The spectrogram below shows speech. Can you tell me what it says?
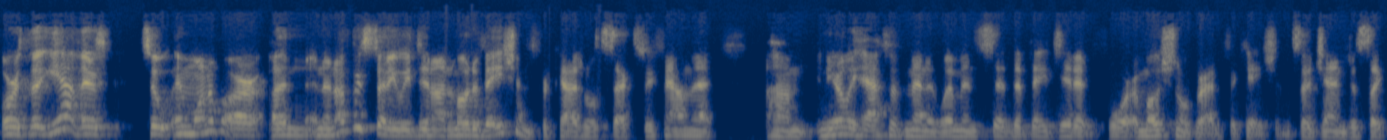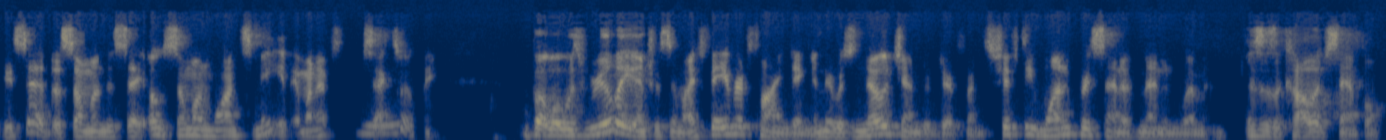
or the yeah, there's so in one of our in, in another study we did on motivations for casual sex, we found that um, nearly half of men and women said that they did it for emotional gratification. So Jen, just like you said, there's someone to say, oh, someone wants me, they want to have sex with me. But what was really interesting, my favorite finding, and there was no gender difference, 51% of men and women, this is a college sample,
